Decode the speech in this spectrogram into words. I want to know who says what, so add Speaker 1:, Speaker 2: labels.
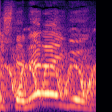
Speaker 1: işte. Nereye gidiyorsun?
